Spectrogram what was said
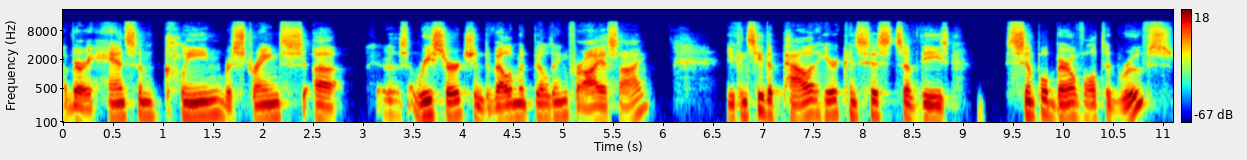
a very handsome, clean, restrained uh, research and development building for ISI. You can see the palette here consists of these simple barrel vaulted roofs.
